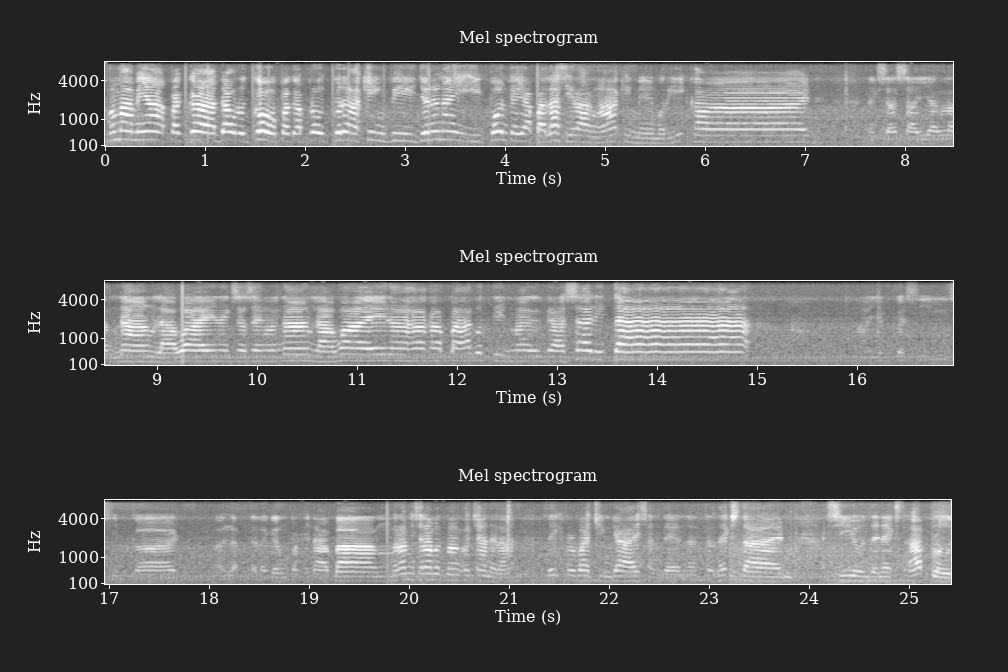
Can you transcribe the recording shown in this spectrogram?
Mamamaya pagka-download ko, pag-upload ko ng aking video na naiipon, kaya pala sira ang aking memory card. Nagsasayang lang ng laway, nagsasayang lang ng laway, nakakapagod din magsalita. Ayop kasi SIM card, wala talagang pakinabang. Maraming salamat mga ka-channel ha. Thank you for watching guys. And then until next time, see you in the next upload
